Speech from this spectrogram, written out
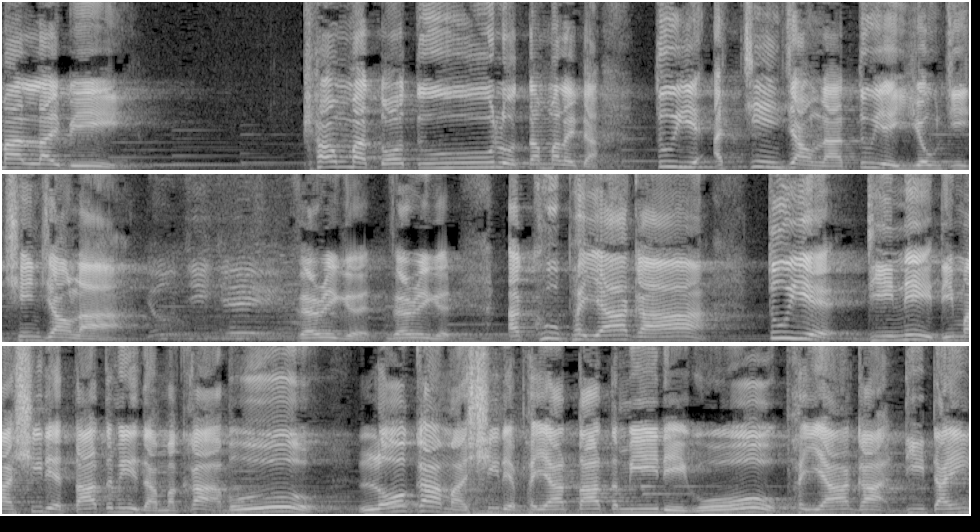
မှတ်လိုက်ပြီ ဖြောင့်မတ်တော်သူလို့တတ်မှတ်လိုက်တာသူ့ရဲ့အကျင့်ကြောင့်လားသူ့ရဲ့ယုံကြည်ခြင်းကြောင့်လားယုံကြည်ခြင်း very good very good အခုဖယားကသူ့ရဲ့ဒီနေ့ဒီမှာရှိတဲ့သားသမီးတွေဒါမကဘူးလောကမှာရှိတဲ့ဖယားသားသမီးတွေကိုဖယားကဒီတိုင်း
